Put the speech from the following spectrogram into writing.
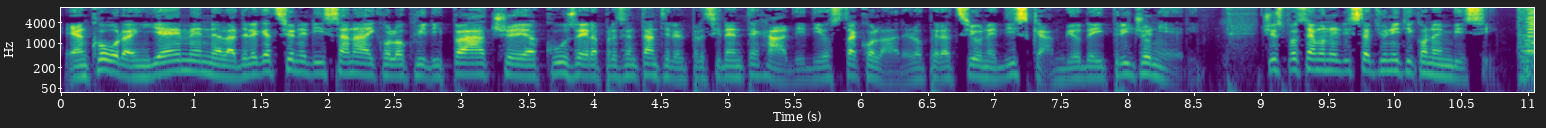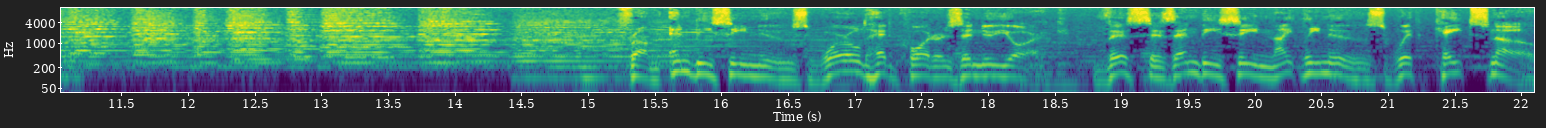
E ancora in Yemen la delegazione di Sana'a ai colloqui di pace accusa i rappresentanti del presidente Hadi di ostacolare l'operazione di scambio dei prigionieri. Ci spostiamo negli Stati Uniti con NBC. From NBC News World Headquarters in New York, this is NBC Nightly News with Kate Snow.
